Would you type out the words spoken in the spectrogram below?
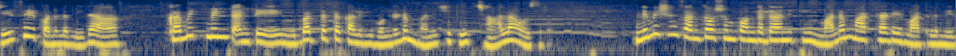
చేసే పనుల మీద కమిట్మెంట్ అంటే నిబద్ధత కలిగి ఉండడం మనిషికి చాలా అవసరం. నిమిషం సంతోషం పొందడానికి మనం మాట్లాడే మాటల మీద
